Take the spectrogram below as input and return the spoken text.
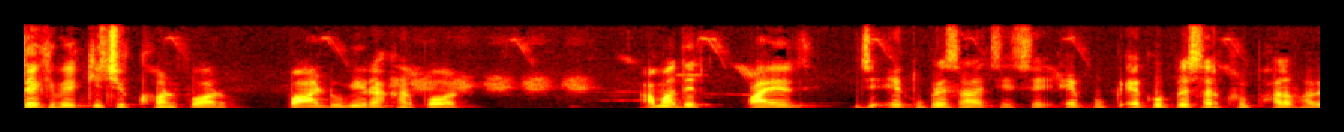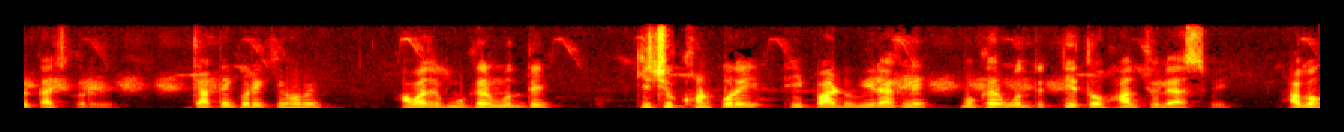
দেখবে কিছুক্ষণ পর পা ডুবিয়ে রাখার পর, আমাদের পায়ের যে একু প্রেশার আছে, সে একু একু প্রেশার খুব ভালোভাবে কাজ করবে। যাতে করে কি হবে? আমাদের মুখের মধ্যে কিছুক্ষণ পরে এই পা ডুবিয়ে রাখলে মুখের মধ্যে তেতো ভাব চলে আসবে এবং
